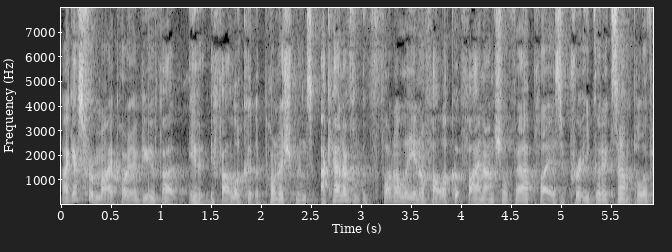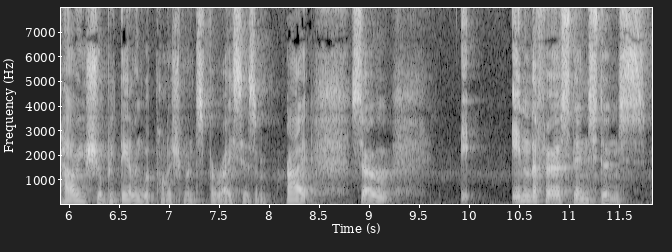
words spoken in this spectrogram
I guess from my point of view, if I if, if I look at the punishments, I kind of, funnily enough, I look at financial fair play as a pretty good example of how you should be dealing with punishments for racism, right? So, in the first instance,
